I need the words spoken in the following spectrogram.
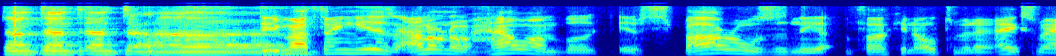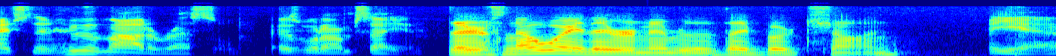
Dun dun dun dun. See, my thing is, I don't know how I'm booked. If Spiral's in the fucking Ultimate X match, then who am I to wrestle? Is what I'm saying. There's no way they remember that they booked Sean. Yeah,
